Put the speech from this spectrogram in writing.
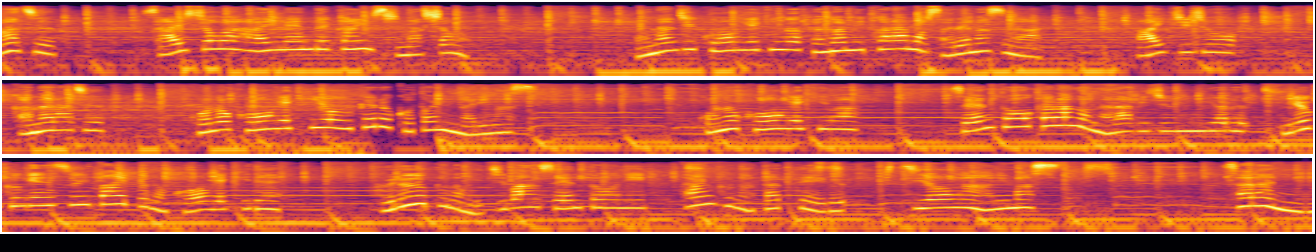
まず、最初は背面で回避しましょう。同じ攻撃が鏡からもされますが、配置上、必ず、この攻撃を受けることになります。この攻撃は、先頭からの並び順による威力減衰タイプの攻撃で、グループの一番先頭にタンクが立っている必要があります。さらに、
